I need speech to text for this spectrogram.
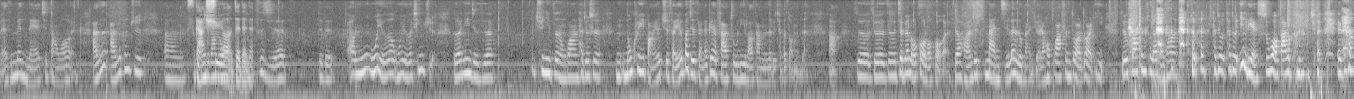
还是蛮难去掌握个，还是还是根据嗯自家需要，对对对，自己的对对。啊，我我有个我有个亲戚，搿个人就是去年子辰光，他就是侬看伊朋友圈十有八九侪辣盖发助力咾啥物事乱七八糟物事啊，然后然后这个级别老高老高的，就好像就满级了那种感觉，然后瓜分多少多少亿，所以瓜分出来好像就他就他就一脸失望发个朋友圈，那个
